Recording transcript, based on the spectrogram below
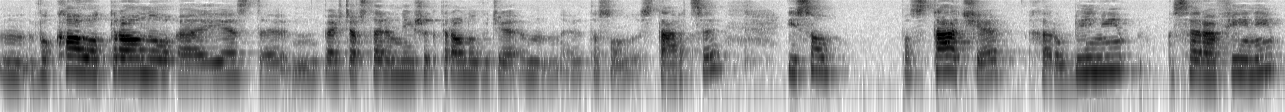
Mm, Wokoło tronu e, jest 24 mniejszych tronów, gdzie mm, to są starcy. I są postacie cherubini, serafini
